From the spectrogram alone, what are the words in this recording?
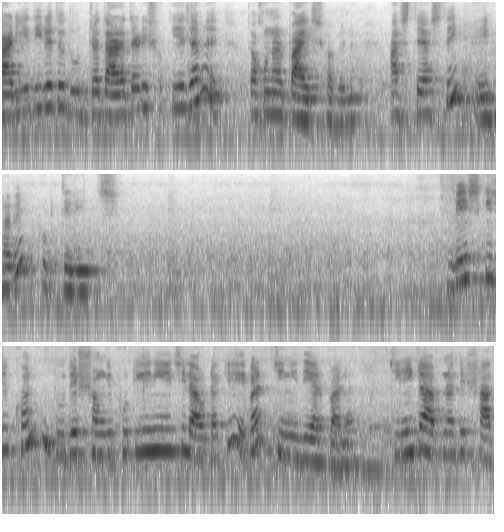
বাড়িয়ে দিলে তো দুধটা তাড়াতাড়ি শুকিয়ে যাবে, তখন আর পায়েস হবে না। আস্তে আস্তেই এইভাবে ফুটতে দিচ্ছি। বেশ কিছুক্ষণ দুধের সঙ্গে ফুটিয়ে নিয়েছি লাউটাকে, এবার চিনি দেওয়ার পালা। চিনিটা আপনাদের স্বাদ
